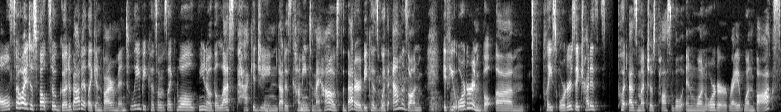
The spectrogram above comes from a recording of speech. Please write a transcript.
also I just felt so good about it, like environmentally, because I was like, well, you know, the less packaging that is coming to my house, the better. Because with Amazon, if you order in um, place orders, they try to put as much as possible in one order, right? One box.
